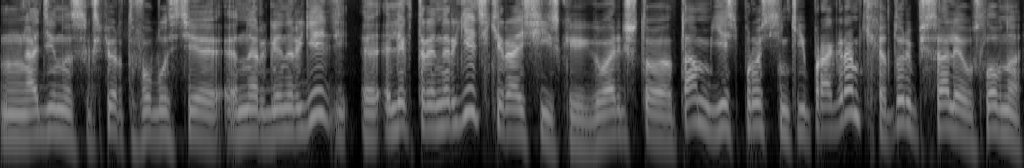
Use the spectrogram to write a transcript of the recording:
один из экспертов в области энергоэнергетики, э, электроэнергетики российской говорит, что там есть простенькие программки, которые писали, условно,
